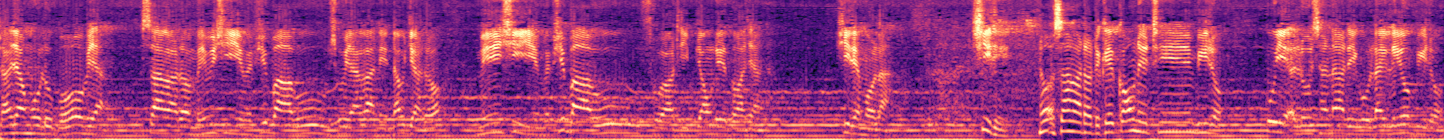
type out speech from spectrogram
ဒါကြောင့်မို့လို့ဗောဗျအစကတော့မင်းမရှိရင်မဖြစ်ပါဘူးဆိုရကနေနောက်ကြတော့မင်းရှိရင်မဖြစ်ပါဘူးဆိုတာအထိပြောင်းလဲသွားကြတာ ရှိတယ်မဟုတ်လားရှိတယ်နော်အစားကတော့တကယ်ကောင်းတယ်ထင်ပြီးတော့ကိုယ့်ရဲ့အလိုဆန္ဒတွေကိုလိုက်လျောပြီးတော့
